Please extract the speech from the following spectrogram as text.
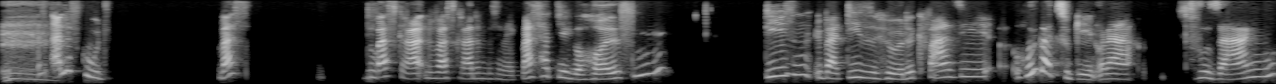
ist alles gut. Was du warst gerade, du warst gerade ein bisschen weg. Was hat dir geholfen, diesen, über diese Hürde quasi rüberzugehen oder zu sagen,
